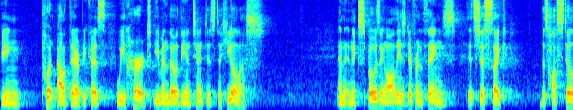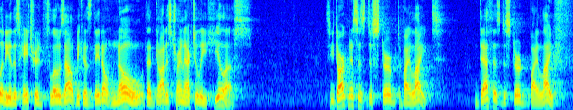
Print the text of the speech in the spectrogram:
being put out there because we hurt, even though the intent is to heal us. And in exposing all these different things, it's just like this hostility, this hatred flows out because they don't know that God is trying to actually heal us. See, darkness is disturbed by light, death is disturbed by life.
